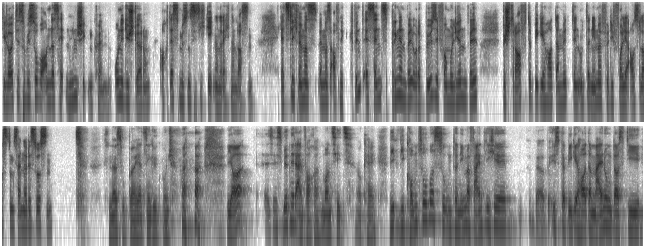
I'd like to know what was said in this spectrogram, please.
die Leute sowieso woanders hätten hinschicken können, ohne die Störung. Auch das müssen sie sich Gegnern rechnen lassen. Letztlich, wenn man es wenn auf eine Quintessenz bringen will oder böse formulieren will, bestraft der BGH damit den Unternehmer für die volle Auslastung seiner Ressourcen. Na super, herzlichen Glückwunsch. ja, es, es, wird nicht einfacher, man sieht's. Okay. Wie, wie kommt sowas, so unternehmerfeindliche, äh, ist der BGH der Meinung, dass die,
